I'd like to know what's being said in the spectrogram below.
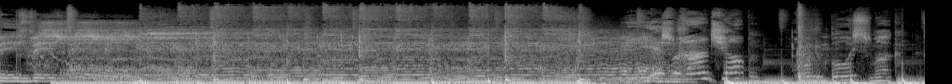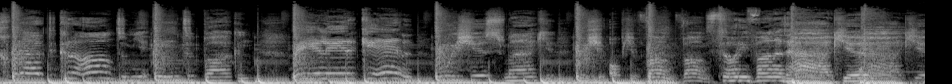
Yes, we gaan shoppen, hoor de boys smakken. Gebruik de krant om je in te pakken. Wil je leren kennen, hoe is je smaakje? Dus je op je wang, wang, story van het haakje. haakje,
